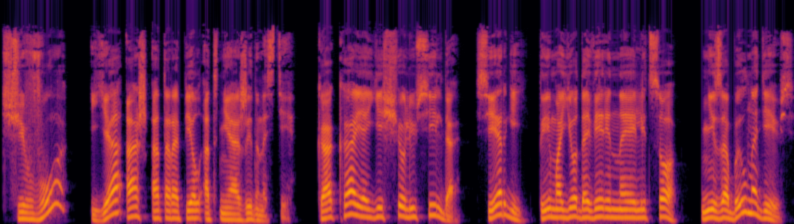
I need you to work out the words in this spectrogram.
«Чего?» Я аж оторопел от неожиданности. «Какая еще Люсильда? Сергий, ты мое доверенное лицо. Не забыл, надеюсь?»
